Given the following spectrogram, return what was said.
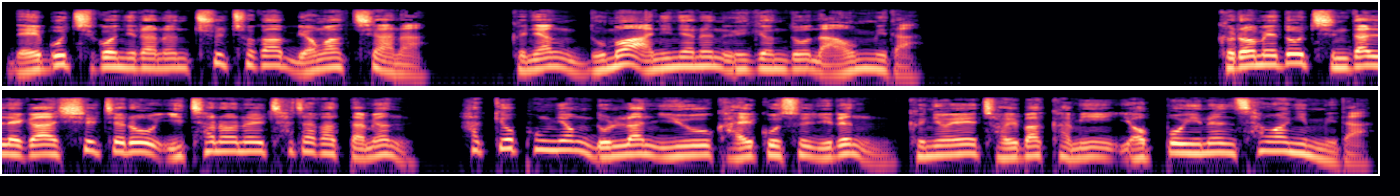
내부 직원이라는 출처가 명확치 않아 그냥 누머 아니냐는 의견도 나옵니다. 그럼에도 진달래가 실제로 이찬원을 찾아갔다면 학교 폭력 논란 이후 갈 곳을 잃은 그녀의 절박함이 엿보이는 상황입니다.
